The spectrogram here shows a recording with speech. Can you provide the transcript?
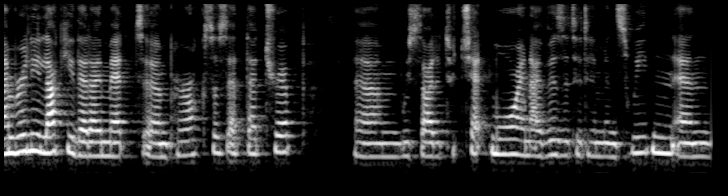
i'm really lucky that i met um, Paroxys at that trip um, we started to chat more and i visited him in sweden and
